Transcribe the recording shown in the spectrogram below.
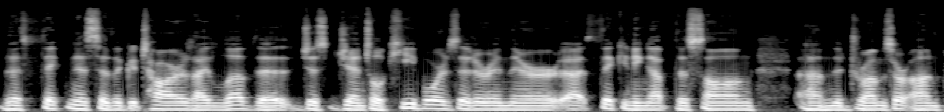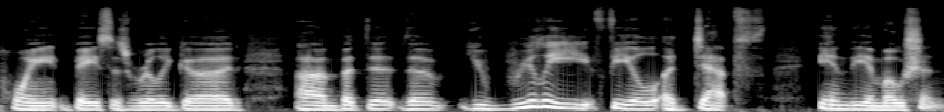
the thickness of the guitars. I love the just gentle keyboards that are in there uh, thickening up the song. Um, the drums are on point. Bass is really good. Um, but the the you really feel a depth in the emotion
